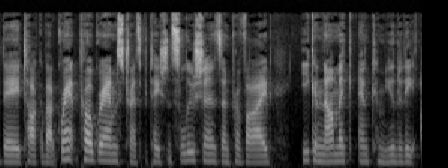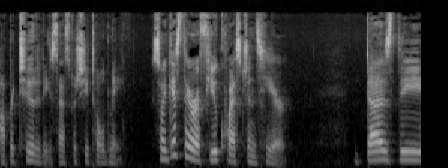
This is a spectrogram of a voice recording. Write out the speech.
They talk about grant programs, transportation solutions, and provide economic and community opportunities. That's what she told me. So I guess there are a few questions here. Does the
